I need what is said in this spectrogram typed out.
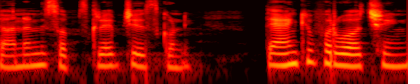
ఛానల్ని సబ్స్క్రైబ్ చేసుకోండి. Thank you for watching.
